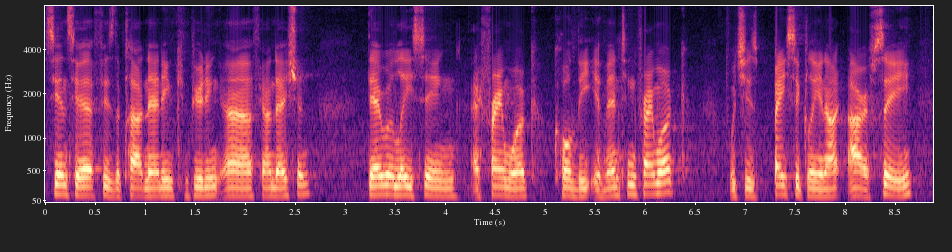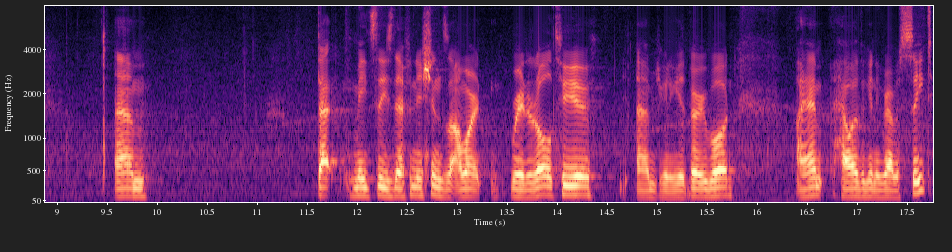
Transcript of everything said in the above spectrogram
CNCF is the Cloud Native Computing uh, Foundation. They're releasing a framework called the Eventing Framework, which is basically an RFC um, that meets these definitions. I won't read it all to you. Um, you're going to get very bored. I am, however, going to grab a seat.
